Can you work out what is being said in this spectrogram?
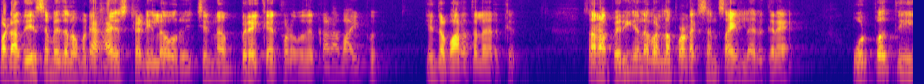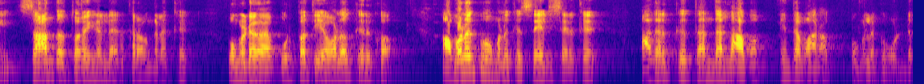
பட் அதே சமயத்தில் உங்களுடைய ஹையர் ஸ்டடியில் ஒரு சின்ன பிரேக் ஏற்படுவதற்கான வாய்ப்பு இந்த வாரத்தில் இருக்குது ஸோ நான் பெரிய லெவலில் ப்ரொடக்ஷன் சைடில் இருக்கிறேன். உற்பத்தி சார்ந்த துறைகளில் இருக்கிறவங்களுக்கு உங்களோட உற்பத்தி எவ்வளோக்கு இருக்கோ அவ்வளோக்கு உங்களுக்கு சேல்ஸ் இருக்குது அதற்கு தந்த லாபம் இந்த வாரம் உங்களுக்கு உண்டு.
